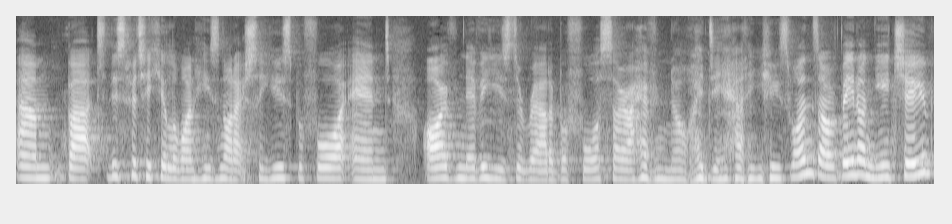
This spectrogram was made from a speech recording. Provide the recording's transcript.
um, but this particular one he's not actually used before and I've never used a router before, so I have no idea how to use one. So I've been on YouTube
